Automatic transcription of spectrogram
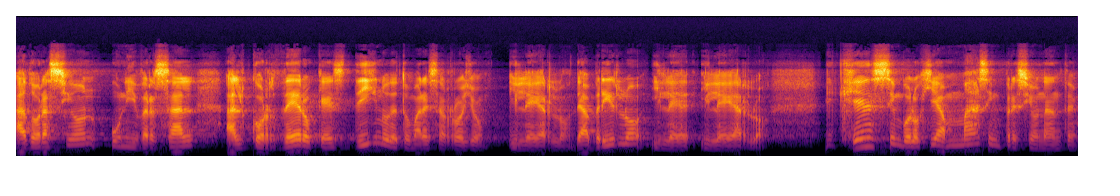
adoración universal al Cordero que es digno de tomar ese rollo y leerlo, de abrirlo y, y leerlo. ¿Qué simbología más impresionante?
